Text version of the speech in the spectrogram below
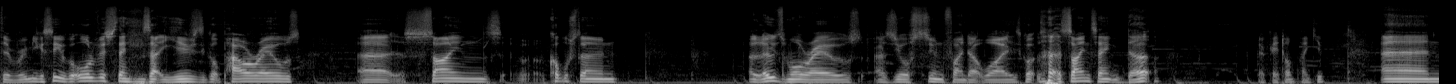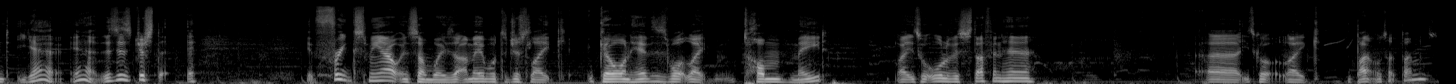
the room. You can see we've got all of his things that he used. He's got power rails, uh, signs, cobblestone, loads more rails, as you'll soon find out why. He's got a sign saying dirt. Okay, Tom, thank you. And yeah, yeah, this is just. It, it freaks me out in some ways that I'm able to just like go on here. This is what like Tom made. Like he's got all of his stuff in here. Uh, he's got like what's that diamonds?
